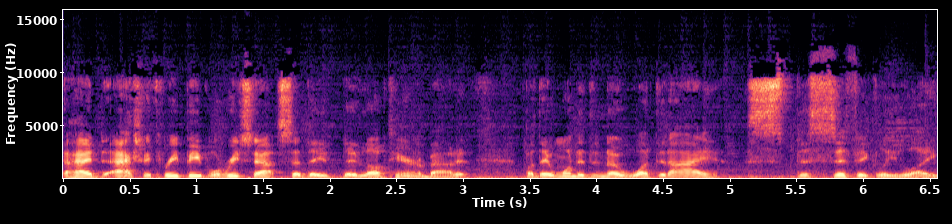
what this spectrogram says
I had actually three people reached out and said they, they loved hearing about it, but they wanted to know what did I specifically like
